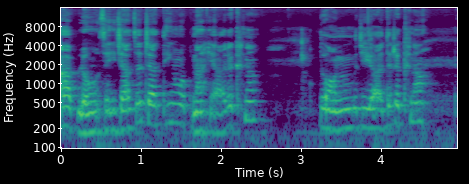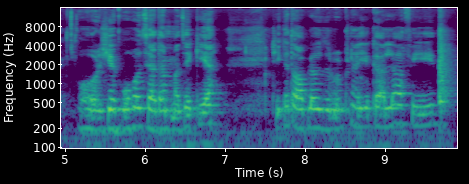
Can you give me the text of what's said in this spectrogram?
आप लोगों से इजाज़त चाहती हूँ, अपना ख्याल रखना दुआ में मुझे याद रखना, और ये बहुत ज़्यादा मज़े किया, ठीक है? तो आप लोग ज़रूर बनाइएगा, अल्लाह हाफिज़।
